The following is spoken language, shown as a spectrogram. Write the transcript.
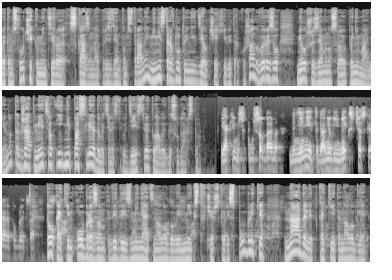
В этом случае, комментируя сказанное президентом страны, министр внутренних дел Чехии Витер Кушан выразил Милушу Земану свое понимание, но также отметил и непоследовательность в действиях главы государства jakým způsobem měnit daňový mix v České republice. То, каким образом видоизменять налоговый микс в Чешской Республике, надо ли какие-то налоги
